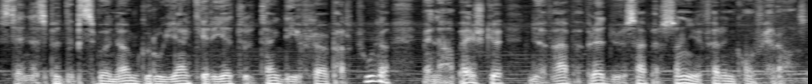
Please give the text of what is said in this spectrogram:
C'était une espèce de petit bonhomme grouillant qui riait tout le temps avec des fleurs partout, là. mais n'empêche que devant à peu près 200 personnes, il a faire une conférence.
